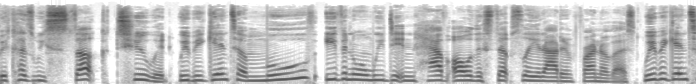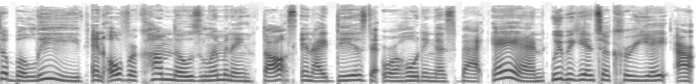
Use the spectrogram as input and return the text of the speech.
because we stuck to it. We begin to move even when we didn't have all the steps laid out in front of us. We begin to believe and overcome those limiting thoughts and ideas that were holding us back. And we begin to create our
